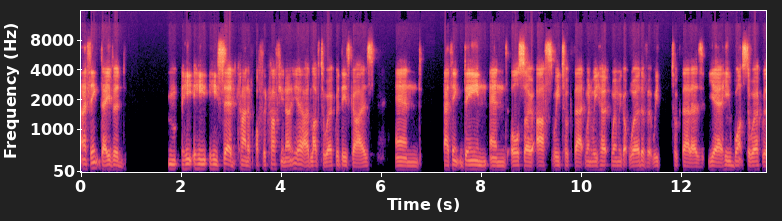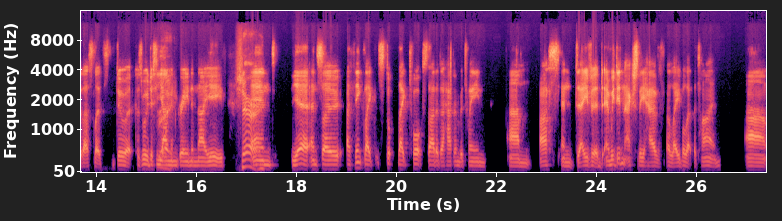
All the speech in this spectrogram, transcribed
And i think david he he he said kind of off the cuff you know yeah i'd love to work with these guys and i think dean and also us we took that when we heard when we got word of it we took that as yeah he wants to work with us let's do it because we were just young Right. and green and naive sure. and yeah and so i think like st- like talk started to happen between um, us and david and we didn't actually have a label at the time uh,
